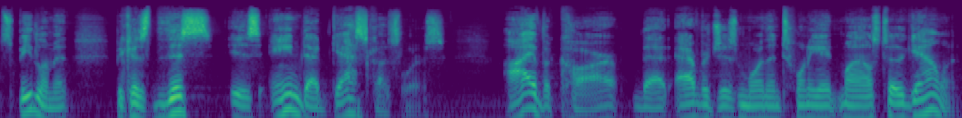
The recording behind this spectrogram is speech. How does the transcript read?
speed limit, because this is aimed at gas guzzlers. I have a car that averages more than 28 miles to the gallon.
